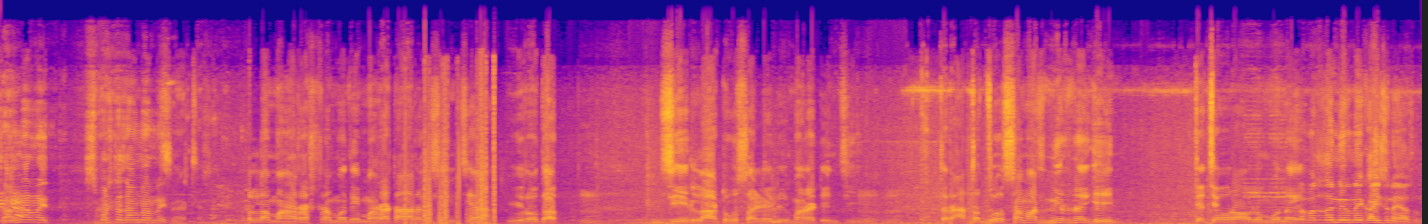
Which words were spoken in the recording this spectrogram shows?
सांगणार नाहीत. स्पष्ट सांगणार नाहीत. ला महाराष्ट्रामध्ये मराठा आरक्षणच्या विरोधात जी लाट उसळलेली मराठ्यांची. तर आता जो समाज निर्णय घेईल त्याच्यावर अवलंबून आहे. समाजाचा निर्णय काहीच नाही अजून.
